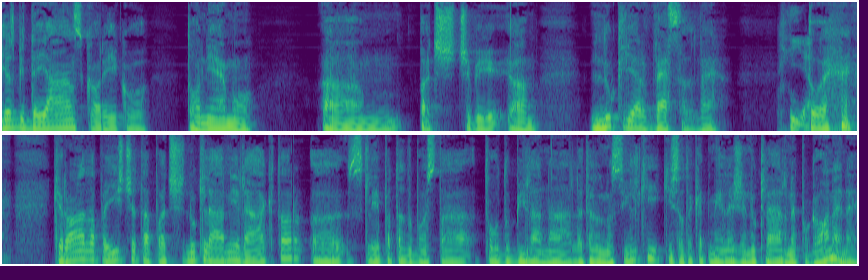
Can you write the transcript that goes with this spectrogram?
Jaz bi dejansko rekel to njemu, um, pač, če bi um, nuklear vesel. Ne. Ja. To je, ker ona dva pa iščeta pač nuklearni reaktor, uh, sklepata, da bosta to dobila na letalonosilki, ki so takrat imele že nuklearne pogone. Ne?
